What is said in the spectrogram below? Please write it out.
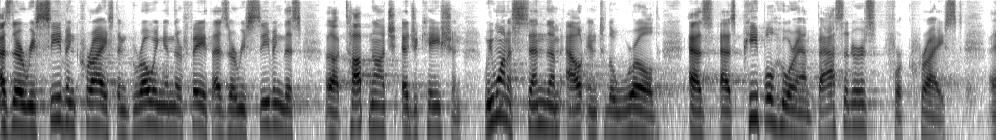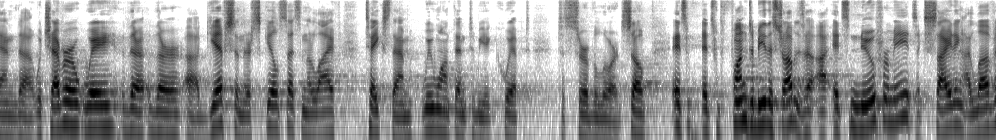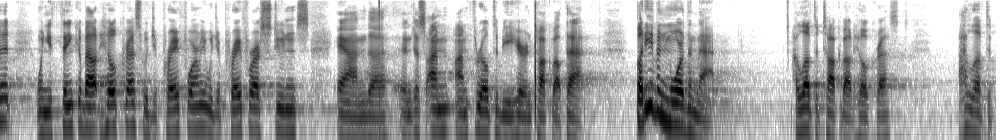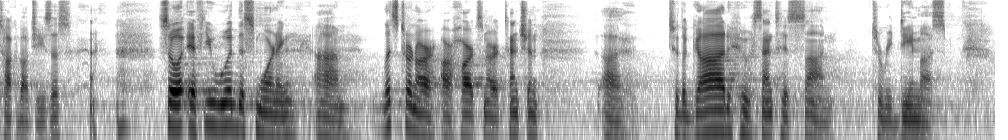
as they're receiving Christ and growing in their faith, as they're receiving this uh, top notch education, we want to send them out into the world as, as people who are ambassadors for Christ. And uh, whichever way their, their uh, gifts and their skill sets in their life takes them, we want them to be equipped to serve the Lord. So it's, it's fun to be this job. It's, uh, it's new for me. It's exciting. I love it. When you think about Hillcrest, would you pray for me? Would you pray for our students? And, uh, and just, I'm, I'm thrilled to be here and talk about that. But even more than that, I love to talk about Hillcrest. I love to talk about Jesus. so if you would this morning, um, let's turn our, our hearts and our attention uh, to the God who sent his Son to redeem us.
